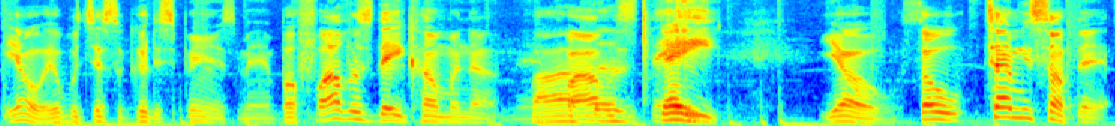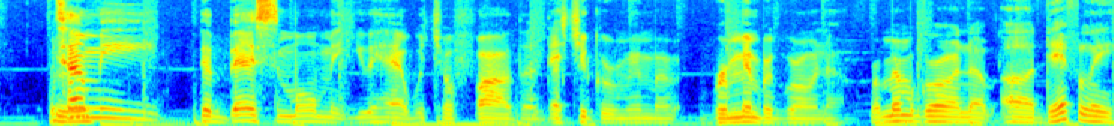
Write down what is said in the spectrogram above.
yo, it was just a good experience, man. But Father's Day coming up, man. Father's Day. Yo, so tell me something. Tell Mhm. me the best moment you had with your father that you can remember remember growing up. Remember growing up? Uh, definitely.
